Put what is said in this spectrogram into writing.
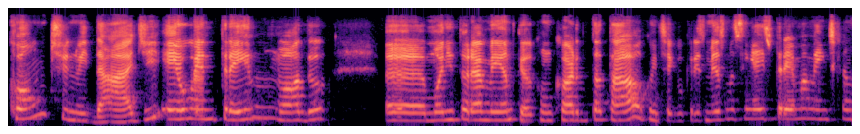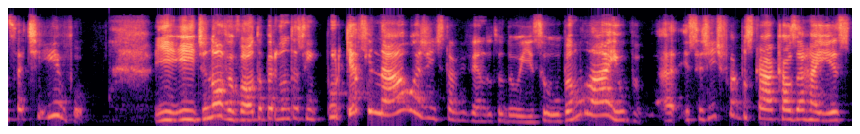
continuidade, eu entrei num modo uh, monitoramento, que eu concordo total contigo, Cris, mesmo assim é extremamente cansativo. E, e, de novo, eu volto à pergunta assim: por que afinal a gente está vivendo tudo isso? Vamos lá, eu, se a gente for buscar a causa raiz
